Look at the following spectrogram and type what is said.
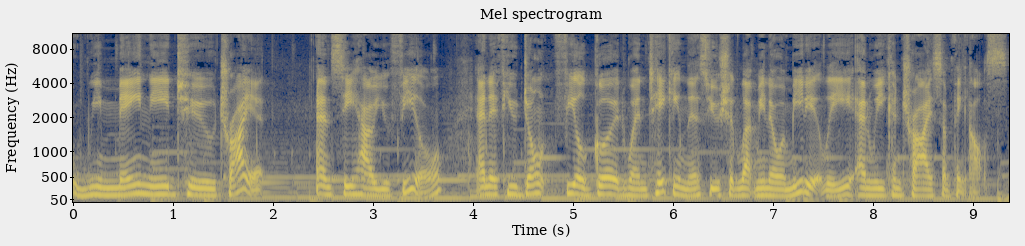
we may need to try it and see how you feel. And if you don't feel good when taking this, you should let me know immediately and we can try something else.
